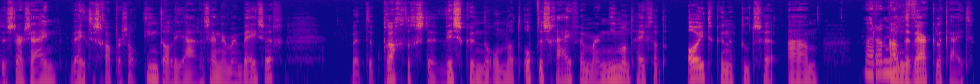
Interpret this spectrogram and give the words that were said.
Dus daar zijn wetenschappers al tientallen jaren zijn ermee bezig met de prachtigste wiskunde om dat op te schrijven, maar niemand heeft dat ooit kunnen toetsen aan, aan de werkelijkheid.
